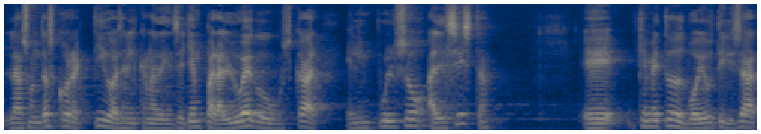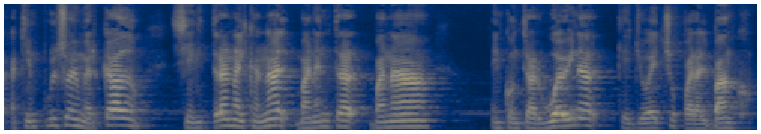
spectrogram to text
las ondas correctivas en el canadiense yen para luego buscar el impulso alcista. Eh, ¿Qué métodos voy a utilizar? Aquí impulso de mercado, si entran al canal van a entrar, van a encontrar webinar que yo he hecho para el banco.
